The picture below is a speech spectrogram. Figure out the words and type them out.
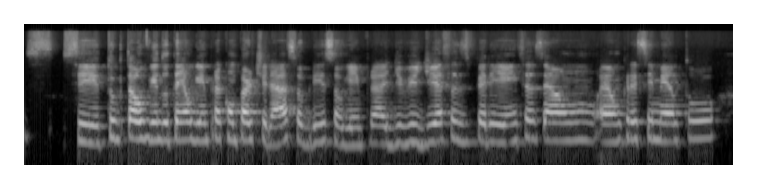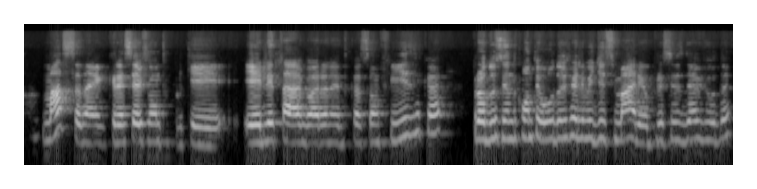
se tu que está ouvindo tem alguém para compartilhar sobre isso, alguém para dividir essas experiências, é um, é um crescimento massa, né? Crescer junto, porque ele está agora na educação física, produzindo conteúdo. Hoje ele me disse, Mari, eu preciso de ajuda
